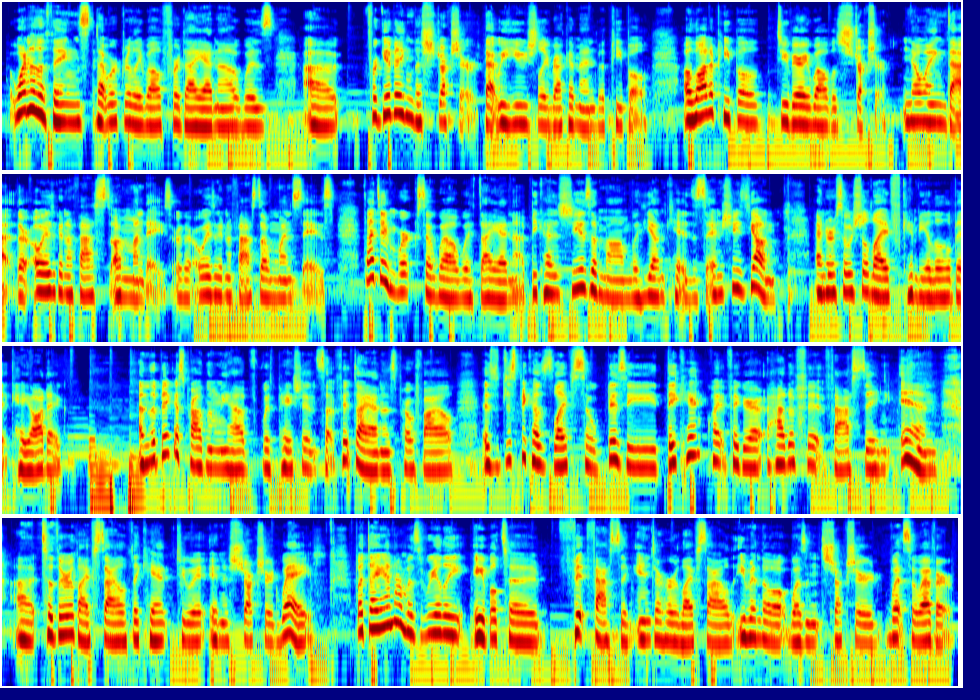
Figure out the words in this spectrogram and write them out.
One of the things that worked really well for Diana was uh, forgiving the structure that we usually recommend with people. A lot of people do very well with structure, knowing that they're always going to fast on Mondays or they're always going to fast on Wednesdays. That didn't work so well with Diana because she is a mom with young kids and she's young, and her social life can be a little bit chaotic. And the biggest problem we have with patients that fit Diana's profile is just because life's so busy, they can't quite figure out how to fit fasting in uh, to their lifestyle if they can't do it in a structured way. But Diana was really able to fit fasting into her lifestyle, even though it wasn't structured whatsoever.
